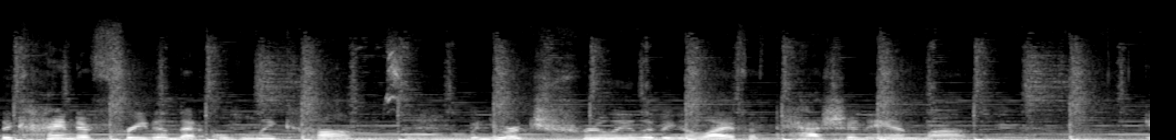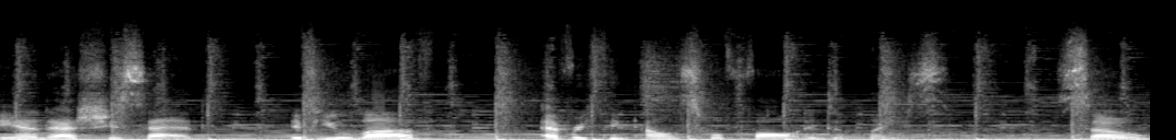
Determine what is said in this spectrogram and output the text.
The kind of freedom that only comes when you are truly living a life of passion and love. And as she said, if you love, everything else will fall into place. So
